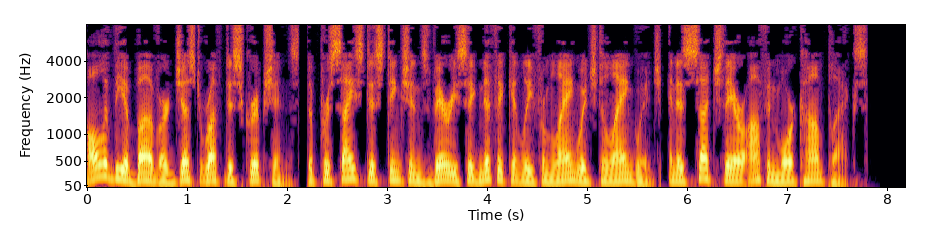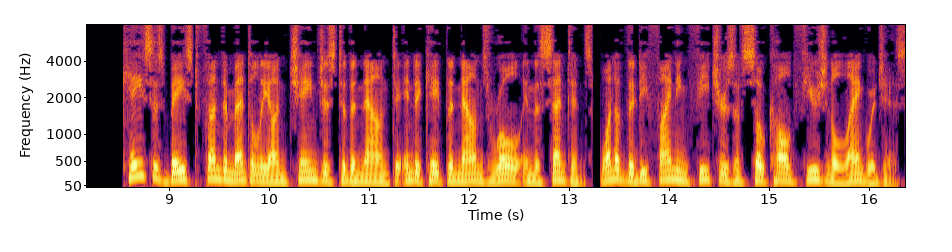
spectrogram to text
All of the above are just rough descriptions, the precise distinctions vary significantly from language to language, and as such they are often more complex. Case is based fundamentally on changes to the noun to indicate the noun's role in the sentence, one of the defining features of so-called fusional languages.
